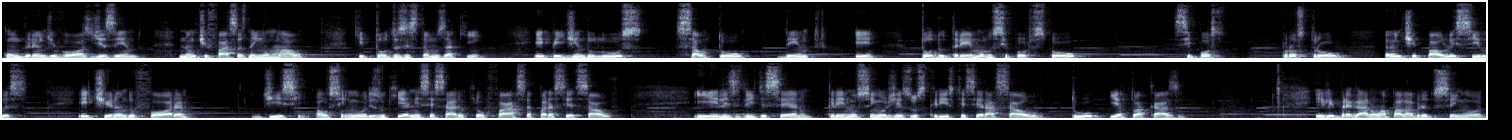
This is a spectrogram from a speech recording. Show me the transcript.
com grande voz, dizendo: Não te faças nenhum mal, que todos estamos aqui. E pedindo luz, saltou dentro e, todo trêmulo, se prostrou, se prostrou ante Paulo e Silas, e tirando fora disse aos senhores: O que é necessário que eu faça para ser salvo? E eles lhe disseram: Crê no Senhor Jesus Cristo e serás salvo, tu e a tua casa. E lhe pregaram a palavra do Senhor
